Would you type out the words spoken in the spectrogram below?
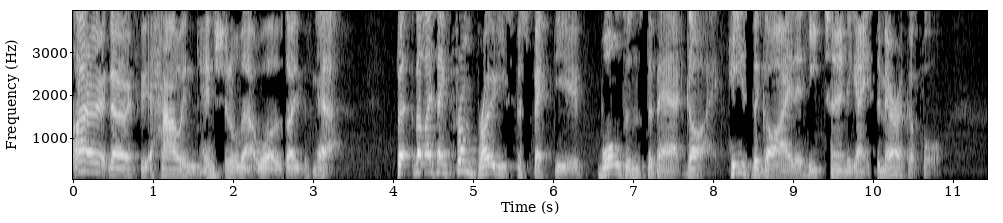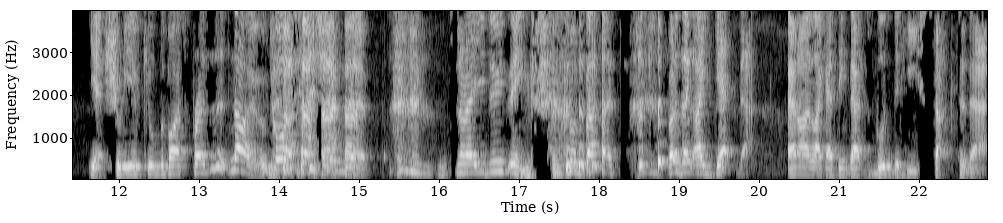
I don't know if it, how intentional that was. I Yeah. But but like saying from Brody's perspective, Walden's the bad guy. He's the guy that he turned against America for. Yeah, should he have killed the vice president? No, of course he shouldn't have. It's not how you do things. but but it's like I get that. And I like I think that's good that he stuck to that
